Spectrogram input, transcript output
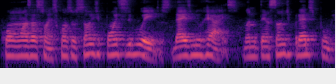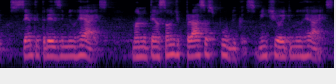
Com as ações construção de pontes e bueiros, 10 mil reais. Manutenção de prédios públicos, 113 mil reais. Manutenção de praças públicas, 28 mil reais.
